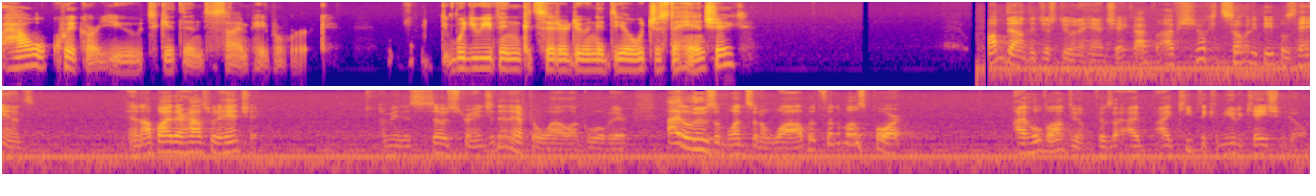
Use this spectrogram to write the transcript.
How quick are you to get them to sign paperwork? Would you even consider doing a deal with just a handshake? I'm down to just doing a handshake. I've, I've shook so many people's hands, and I'll buy their house with a handshake. I mean, it's so strange. And then after a while, I'll go over there. I lose them once in a while, but for the most part, I hold on to them because I, I keep the communication going.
